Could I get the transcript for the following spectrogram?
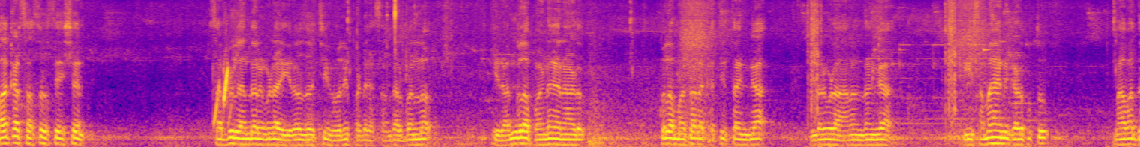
walkers association సభ్యులందరూ కూడా ఈరోజు వచ్చి హోలీ పండుగ సందర్భంలో ఈ రంగుల పండుగ నాడు కుల మతాలకు అతీతంగా అందరూ కూడా ఆనందంగా ఈ సమయాన్ని గడుపుతూ నా వద్ద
